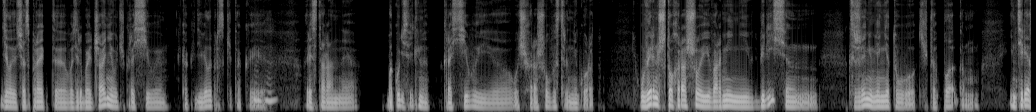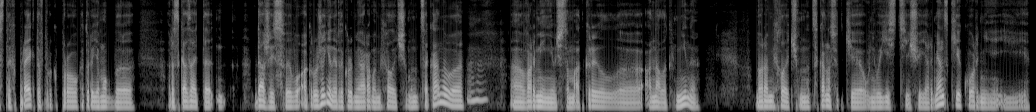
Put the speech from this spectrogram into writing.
делает сейчас проекты в Азербайджане очень красивые, как и девелоперские, так и Мгм. ресторанные. Баку действительно красивый, э, очень хорошо выстроенный город. Уверен, что хорошо и в Армении, и в Тбилиси. К сожалению, у меня нету каких-то там, интересных проектов, про, про которые я мог бы рассказать да- даже из своего окружения, наверное, кроме Арама Михайловича Манацаканова. Мгм. А, В Армении сейчас там открыл э, аналог мины. Но Арам Михайлович Манацаканов все-таки у него есть еще и армянские корни, и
